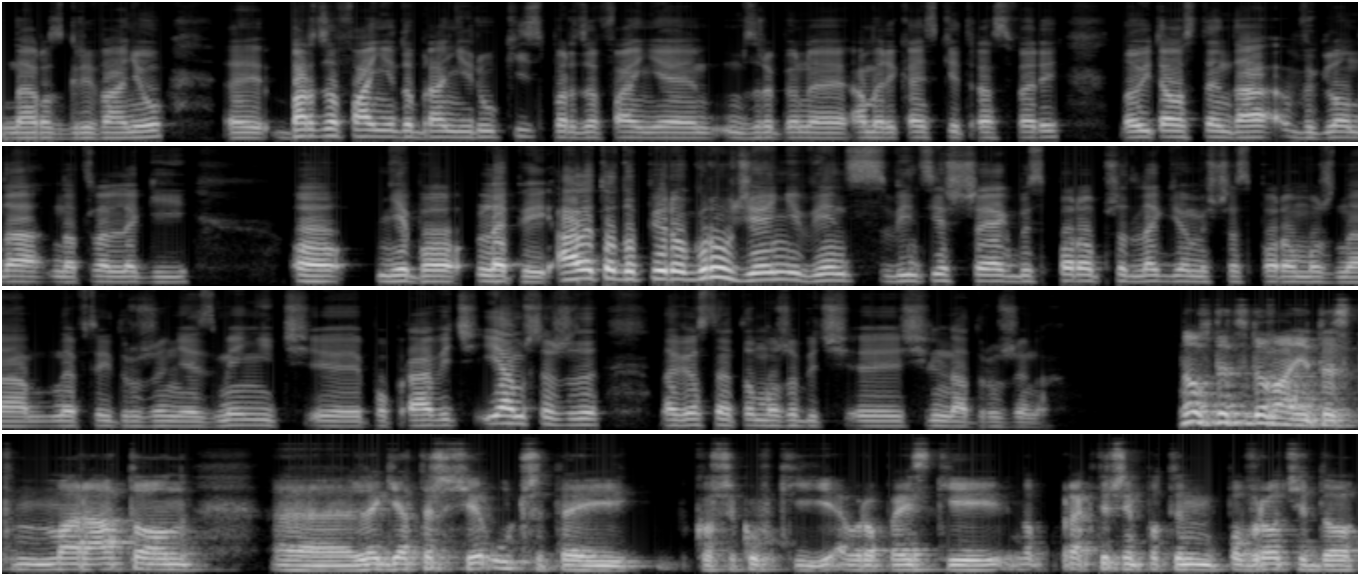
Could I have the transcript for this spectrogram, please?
na, rozgrywaniu. Bardzo fajnie dobrani rookies, bardzo fajnie zrobione amerykańskie transfery. No i ta Ostenda wygląda na tle Legii o niebo lepiej. Ale to dopiero grudzień, więc, więc jeszcze jakby sporo przed Legią, jeszcze sporo można w tej drużynie zmienić, y, poprawić. I ja myślę, że na wiosnę to może być y, silna drużyna. No zdecydowanie to jest maraton. E, Legia też się uczy tej koszykówki europejskiej. No, praktycznie po tym powrocie do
